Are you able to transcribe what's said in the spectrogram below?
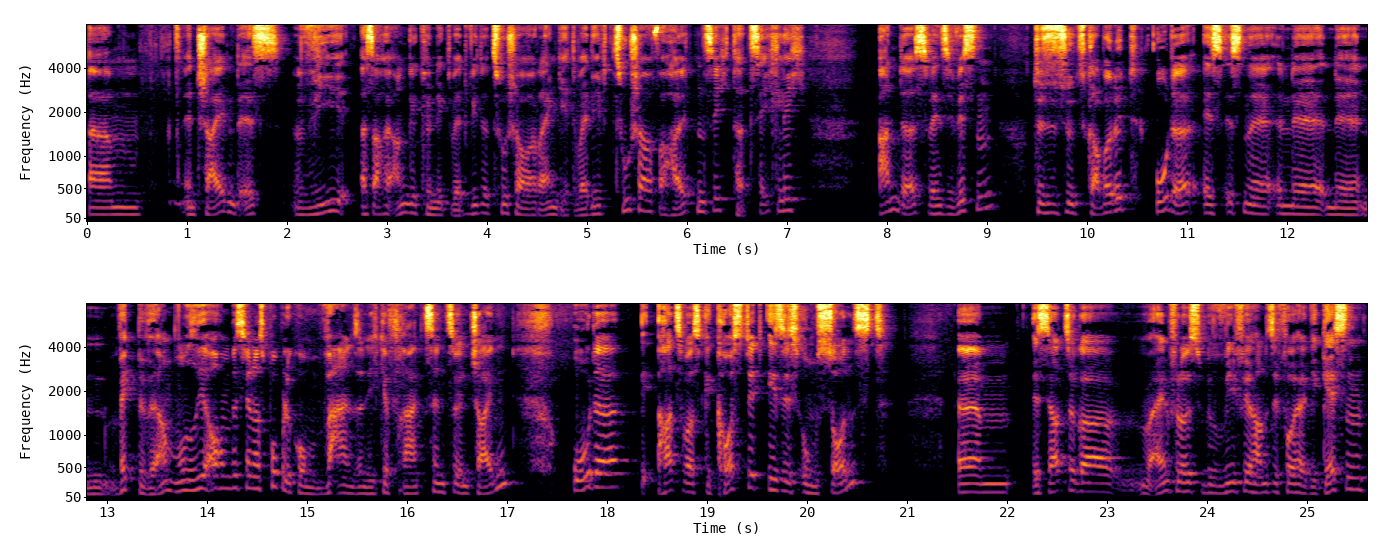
ähm, entscheidend ist, wie eine Sache angekündigt wird, wie der Zuschauer reingeht. Weil die Zuschauer verhalten sich tatsächlich anders, wenn sie wissen, das ist jetzt Kabarett oder es ist eine, eine, eine, ein Wettbewerb, wo sie auch ein bisschen das Publikum wahnsinnig gefragt sind zu entscheiden. Oder hat es was gekostet? Ist es umsonst? Ähm, es hat sogar Einfluss, wie viel haben sie vorher gegessen?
